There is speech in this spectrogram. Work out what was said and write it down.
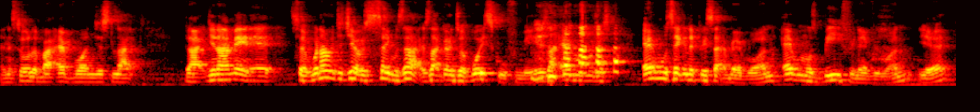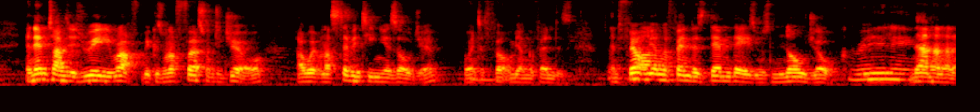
and it's all about everyone just like, like you know what I mean. It- so when I went to jail, it was the same as that. It was like going to a boys' school for me. It was like everyone was just, everyone was taking the piss out of everyone. Everyone was beefing everyone, yeah. And them times it's really rough because when I first went to jail, I went when I was 17 years old, yeah. I went to Feltham Young Offenders, and Feltham. Young Offenders them days was no joke. really. No, no, no, no,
